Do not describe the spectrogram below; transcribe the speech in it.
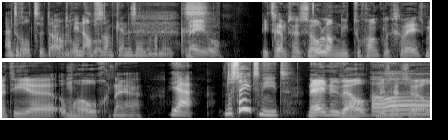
Uit Rotterdam. Uit In. Amsterdam kennen ze helemaal niks. Nee joh. Die trams zijn zo lang niet toegankelijk geweest met die eh, omhoog. Nou ja. Ja, nog steeds niet. Nee, nu wel. Nu zijn ze wel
